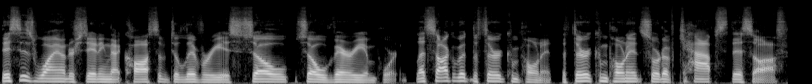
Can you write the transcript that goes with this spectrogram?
this is why understanding that cost of delivery is so, so very important. Let's talk about the third component. The third component sort of caps this off,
